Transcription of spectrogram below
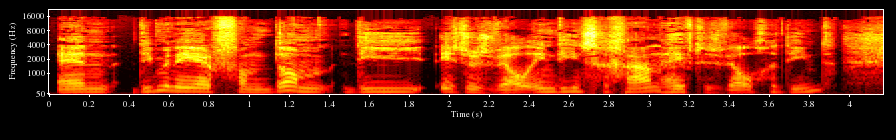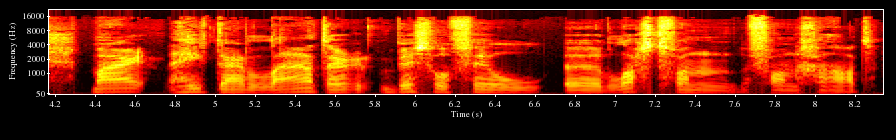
En die meneer Van Dam, die is dus wel in dienst gegaan, heeft dus wel gediend. Maar heeft daar later best wel veel last van, van gehad.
